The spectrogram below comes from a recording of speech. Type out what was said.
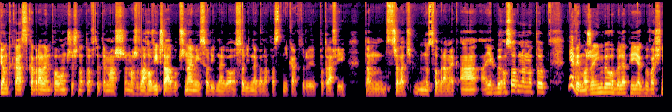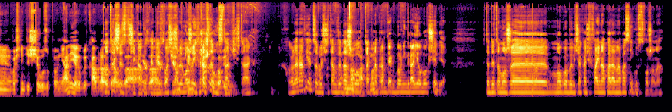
piątka z Kabralem połączysz, no to wtedy masz, masz Wlachowicza albo przynajmniej solidnego, solidnego napastnika, który potrafi tam strzelać mnóstwo bramek, a, a jakby osobno, no to nie wiem, może im byłoby lepiej jakby właśnie, właśnie gdzieś się uzupełniali, jakby Cabral To też jest za, ciekawy pomysł, właśnie, żeby może ich razem ustawić, tak? Cholera wie, co by się tam wydarzyło no tak, tak no. naprawdę, jakby oni grali obok siebie. Wtedy to może mogłaby być jakaś fajna para napastników stworzona.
